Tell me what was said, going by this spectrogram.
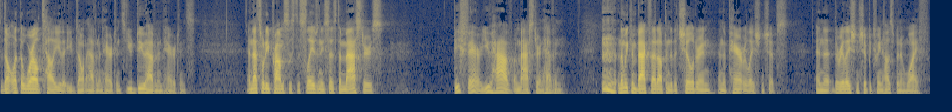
So don't let the world tell you that you don't have an inheritance. You do have an inheritance. And that's what he promises to slaves. And he says to masters, be fair. You have a master in heaven. and then we can back that up into the children and the parent relationships and the, the relationship between husband and wife,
